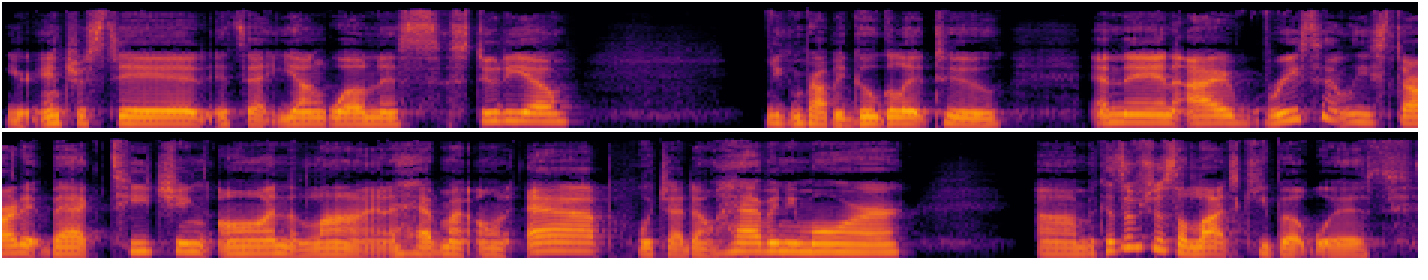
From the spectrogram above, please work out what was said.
you're interested. It's at Young Wellness Studio. You can probably Google it too. And then I recently started back teaching online. I had my own app, which I don't have anymore um, because it was just a lot to keep up with.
